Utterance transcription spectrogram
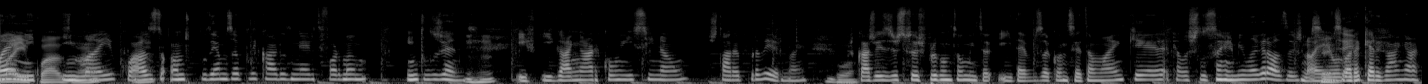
ano meio e, quase. e é? meio quase onde podemos aplicar o dinheiro de forma inteligente Uhum. e, e ganhar com isso e não estar a perder, não é? Boa. Porque às vezes as pessoas perguntam muito, e deve-vos acontecer também, que é aquelas soluções milagrosas, não é? Sim. Eu Sim. agora quero ganhar.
